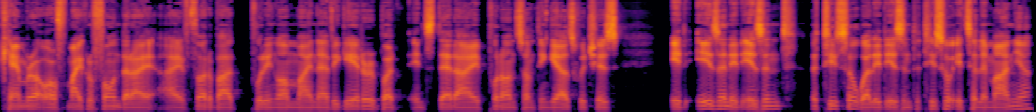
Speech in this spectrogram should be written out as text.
camera or off microphone that I, I've thought about putting on my navigator, but instead I put on something else, which is it is and it isn't a Tissot. Well, it isn't a Tissot, it's a Lemania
